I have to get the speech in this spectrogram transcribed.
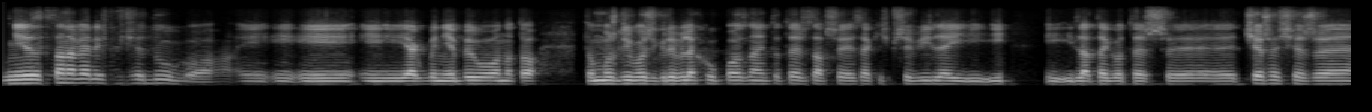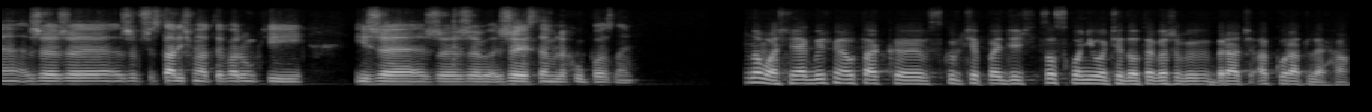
nie zastanawialiśmy się długo i, i, i jakby nie było, no to, to możliwość gry w Lechu Poznań to też zawsze jest jakiś przywilej i, i, i dlatego też cieszę się, że, że, że, że przystaliśmy na te warunki i, i że, że, że, że jestem w Lechu Poznań. No właśnie, jakbyś miał tak w skrócie powiedzieć, co skłoniło Cię do tego, żeby wybrać akurat Lecha?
